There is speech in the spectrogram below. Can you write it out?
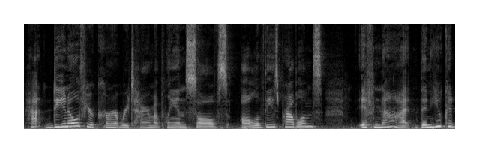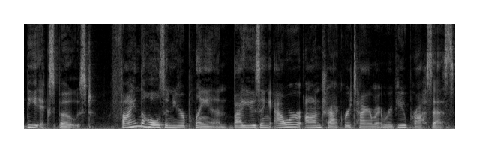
How, do you know if your current retirement plan solves all of these problems? If not, then you could be exposed. Find the holes in your plan by using our on track retirement review process.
